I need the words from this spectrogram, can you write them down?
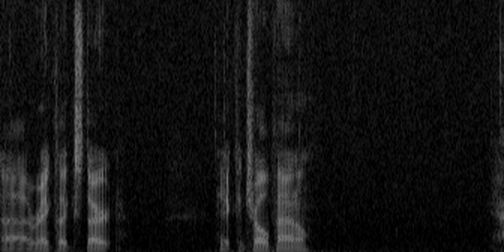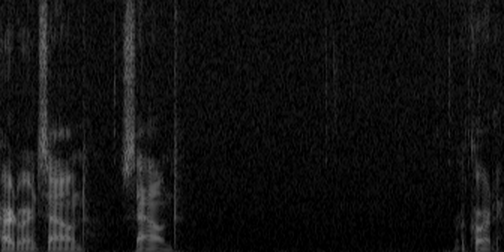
uh, right click Start, hit Control Panel, Hardware and Sound, Sound, recording.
